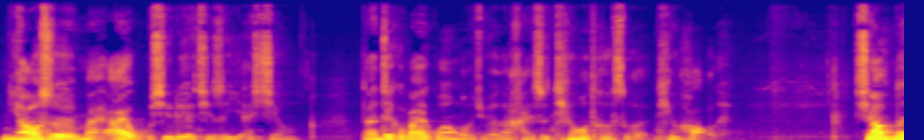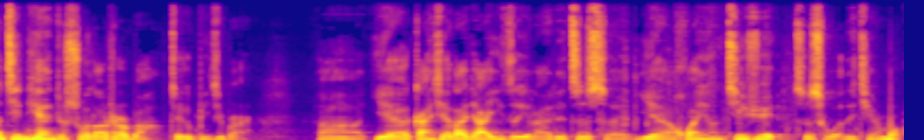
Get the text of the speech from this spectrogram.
你要是买 i 五系列，其实也行，但这个外观我觉得还是挺有特色，挺好的。行，那今天就说到这儿吧。这个笔记本，啊，也感谢大家一直以来的支持，也欢迎继续支持我的节目。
